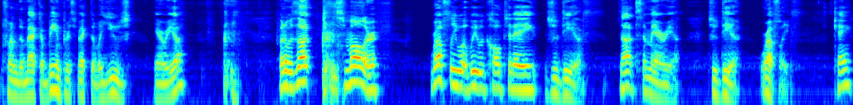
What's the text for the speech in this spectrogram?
from the Maccabean perspective, a huge area. but it was not smaller, roughly what we would call today Judea, not Samaria, Judea, roughly. Okay?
